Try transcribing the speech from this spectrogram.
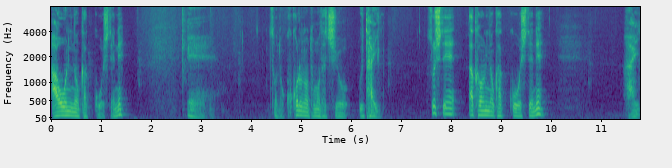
青鬼の格好をしてね、えーその心の友達を歌いそして赤鬼の格好をしてねはい。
